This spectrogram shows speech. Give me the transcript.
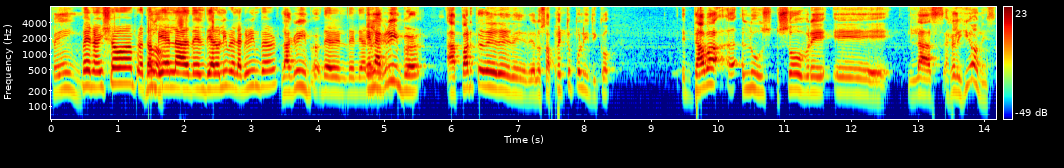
Penn? Ben and Sean, pero No, no. también la del Diario Libre, la Greenberg. La Greenberg. Del- en la Libre. Greenberg, aparte de, de- de- de los aspectos políticos, daba luz sobre eh, las religiones.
